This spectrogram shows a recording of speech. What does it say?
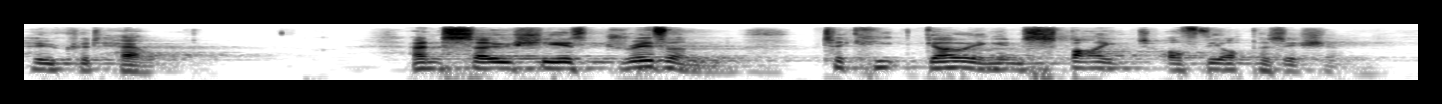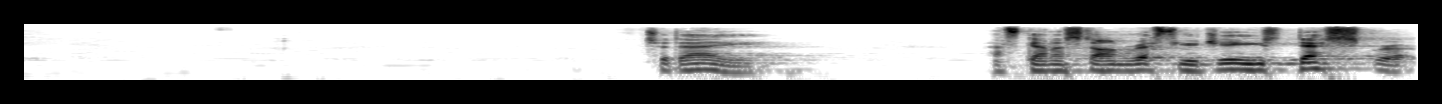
who could help. And so she is driven to keep going in spite of the opposition. Today, Afghanistan refugees, desperate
